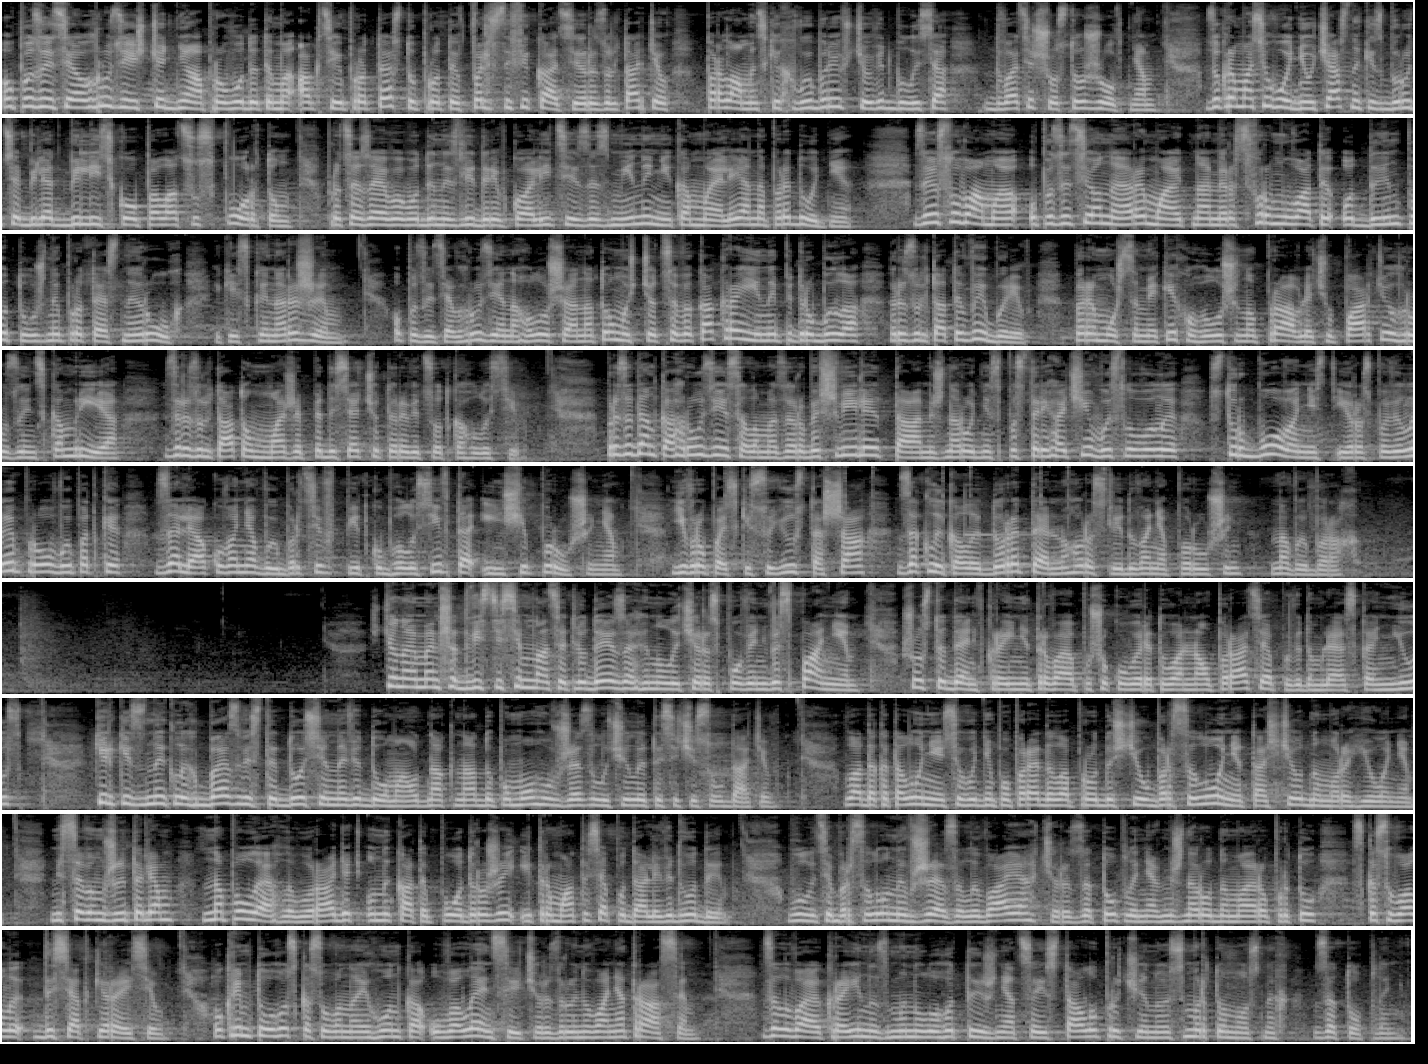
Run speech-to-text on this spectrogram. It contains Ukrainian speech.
Опозиція у Грузії щодня проводитиме акції протесту проти фальсифікації результатів парламентських виборів, що відбулися 26 жовтня. Зокрема, сьогодні учасники зберуться біля Тбіліського палацу спорту. Про це заявив один із лідерів коаліції за зміни Ніка Мелія напередодні. За його словами, опозиціонери мають намір сформувати один потужний протестний рух, який скине режим. Опозиція в Грузії наголошує на тому, що ЦВК країни підробила результати виборів, переможцем яких оголошено правлячу партію Грузинська мрія з результатом майже 54% голосів. Президентка Грузії Саламе Зеробішвілі та міжнародні спостерігачі висловили стурбованість і розповіли про випадки залякування виборців, підкуп голосів та інші порушення. Європейський союз та США закликали до ретельного розслідування порушень на виборах. Щонайменше 217 людей загинули через повінь в Іспанії. Шостий день в країні триває пошуково-рятувальна операція, повідомляє Sky News. Кількість зниклих безвісти досі невідома, однак на допомогу вже залучили тисячі солдатів. Влада Каталонії сьогодні попередила про дощі у Барселоні та ще одному регіоні. Місцевим жителям наполегливо радять уникати подорожей і триматися подалі від води. Вулиці Барселони вже заливає. Через затоплення в міжнародному аеропорту скасували десятки рейсів. Окрім того, скасована і гонка у Валенсії через руйнування траси. Заливає країну з минулого тижня. Це і стало причиною смертоносних затоплень.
